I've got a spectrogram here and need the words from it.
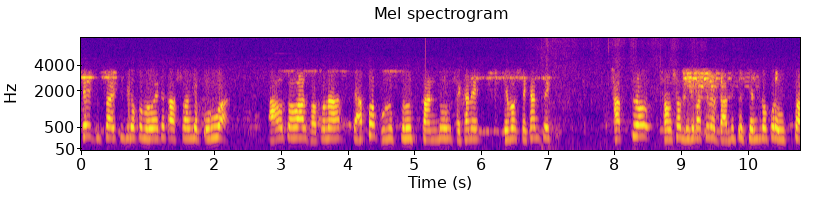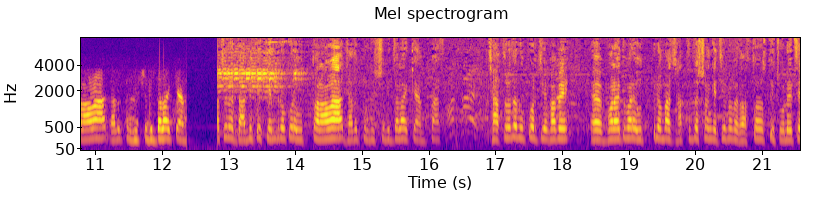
সেই বিষয়টি যেরকম রয়েছে তার সঙ্গে পড়ুয়া আহত হওয়ার ঘটনা, ব্যাপক হুলুস তুলুস কাণ্ড সেখানে এবং সেখান থেকে ছাত্র সংসদ নির্বাচনের দাবিকে কেন্দ্র করে উত্তর হাওয়া যাদবপুর বিশ্ববিদ্যালয় ক্যাম্প নির্বাচনের দাবিকে কেন্দ্র করে উত্তর হাওয়া যাদবপুর বিশ্ববিদ্যালয় ক্যাম্পাস। ছাত্রদের উপর যেভাবে বলা যেতে পারে উৎপীড়ন বা ছাত্রদের সঙ্গে যেভাবে ধস্তাধস্তি চলেছে,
